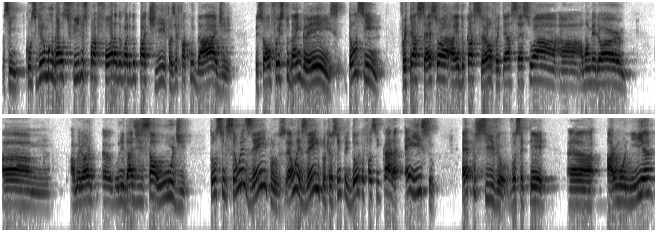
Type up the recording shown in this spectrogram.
assim, conseguiram mandar os filhos para fora do Vale do Pati, fazer faculdade. O pessoal foi estudar inglês. Então, assim, foi ter acesso à, à educação, foi ter acesso a, a, a uma melhor, a, a melhor uh, unidade de saúde. Então, assim, são exemplos. É um exemplo que eu sempre dou, que eu falo assim, cara, é isso. É possível você ter uh, harmonia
